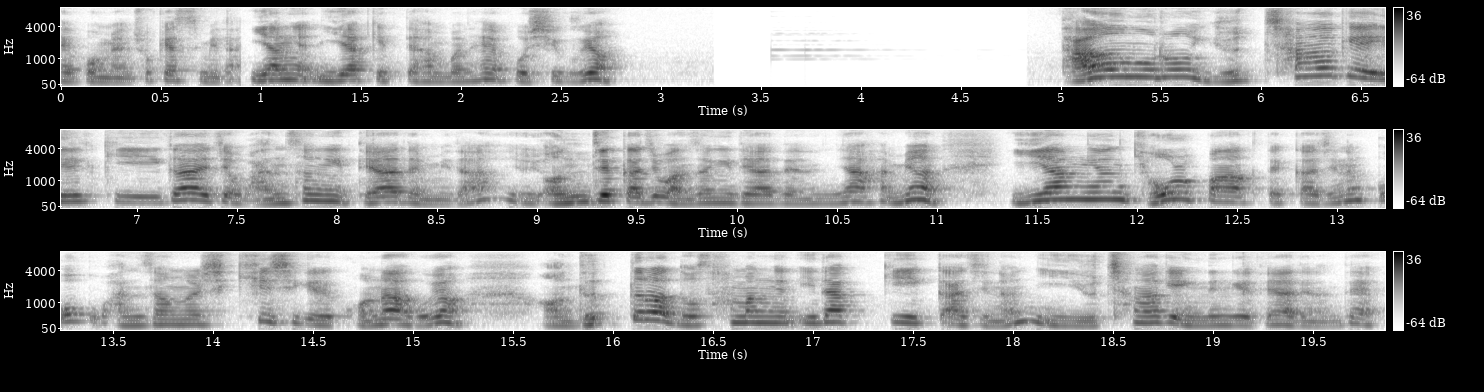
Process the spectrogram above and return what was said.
해보면 좋겠습니다. 2학년 2학기 때 한번 해보시고요. 다음으로 유창하게 읽기가 이제 완성이 돼야 됩니다. 언제까지 완성이 돼야 되느냐 하면 2학년 겨울방학 때까지는 꼭 완성을 시키시길 권하고요. 어, 늦더라도 3학년 1학기까지는 이 유창하게 읽는 게 돼야 되는데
